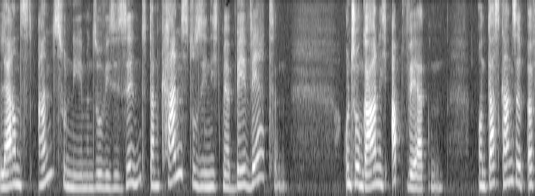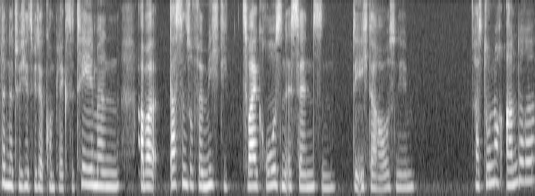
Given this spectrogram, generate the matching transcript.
lernst anzunehmen, so wie sie sind, dann kannst du sie nicht mehr bewerten und schon gar nicht abwerten. Und das Ganze öffnet natürlich jetzt wieder komplexe Themen, aber das sind so für mich die zwei großen Essenzen, die ich da rausnehme. Hast du noch andere,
